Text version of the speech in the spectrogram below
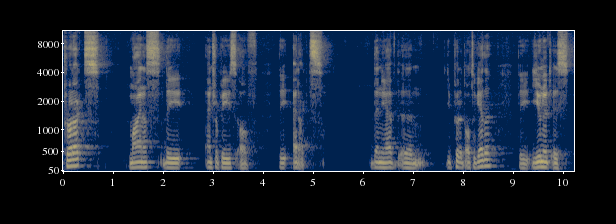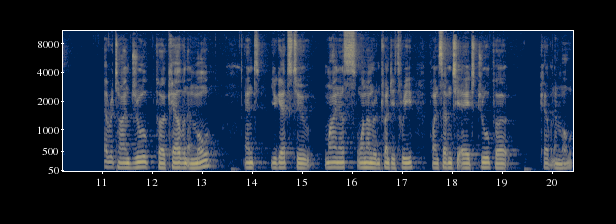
products minus the entropies of the educts. Then you have, um, you put it all together. The unit is every time joule per Kelvin and mole, and you get to minus 123.78 joule per Kelvin and mole.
